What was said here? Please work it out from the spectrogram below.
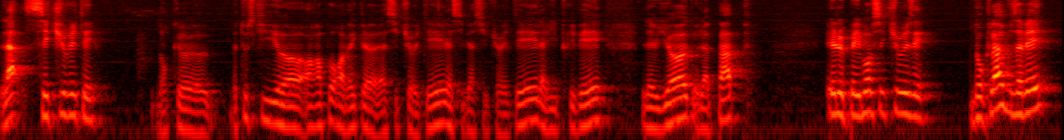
la sécurité. Donc euh, bah, tout ce qui est en rapport avec la, sécurité, la cybersécurité, la vie privée, le iode, la PAP et le paiement sécurisé. Donc là, vous avez,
